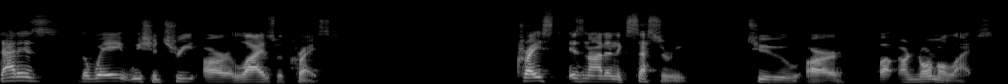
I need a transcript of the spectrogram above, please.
That is the way we should treat our lives with Christ. Christ is not an accessory to our our normal lives.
